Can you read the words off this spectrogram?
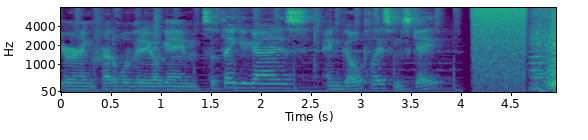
You're an incredible video game. So thank you guys and go play some skate. Okay.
